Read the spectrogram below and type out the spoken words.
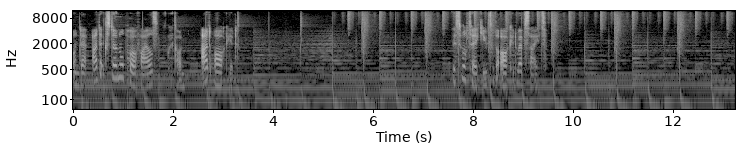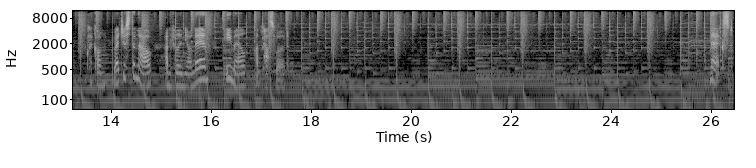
Under Add External Profiles, click on Add ORCID. This will take you to the ORCID website. Click on Register Now and fill in your name, email and password. Next,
